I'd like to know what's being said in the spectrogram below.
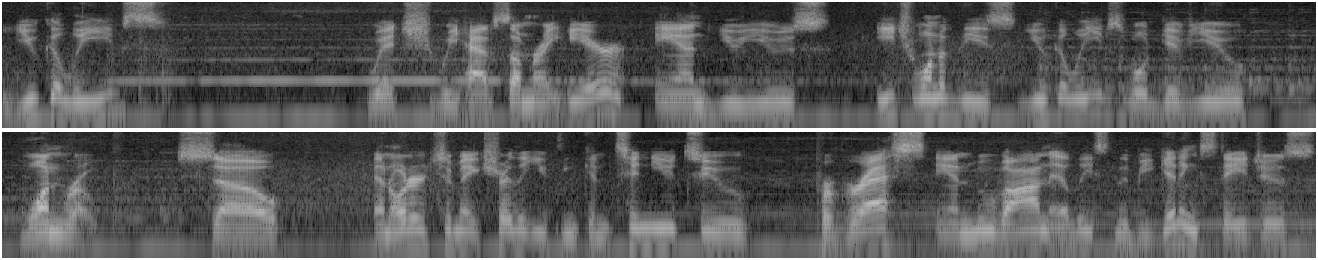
yucca leaves which we have some right here, and you use each one of these yucca leaves will give you one rope. So, in order to make sure that you can continue to progress and move on, at least in the beginning stages,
